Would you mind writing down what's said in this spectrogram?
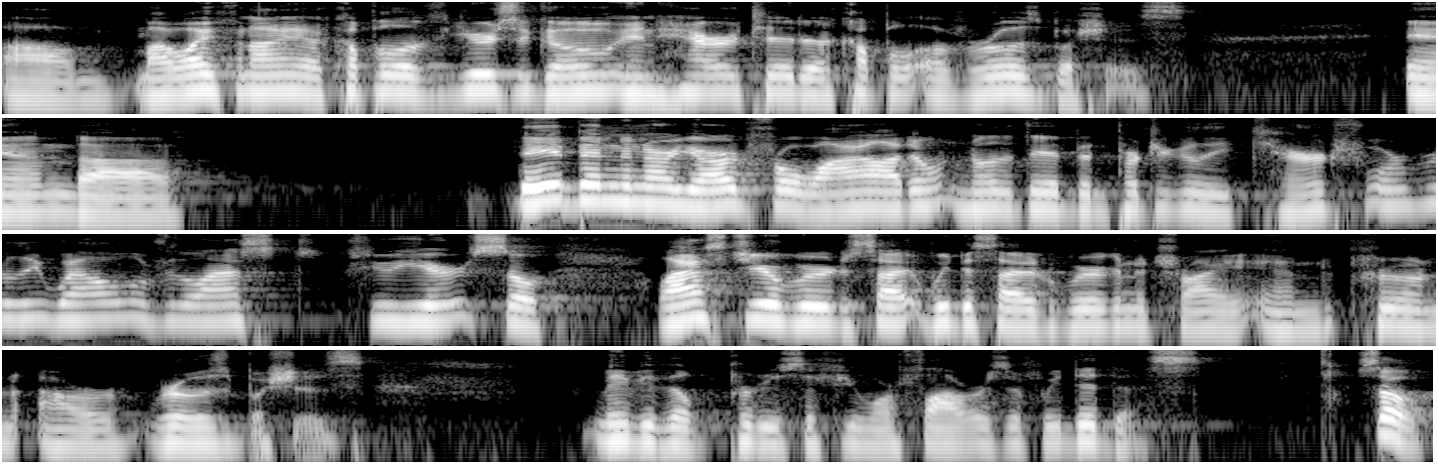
Um, my wife and I, a couple of years ago, inherited a couple of rose bushes. And uh, they had been in our yard for a while. I don't know that they had been particularly cared for really well over the last few years. So last year, we, we decided we were going to try and prune our rose bushes. Maybe they'll produce a few more flowers if we did this. So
